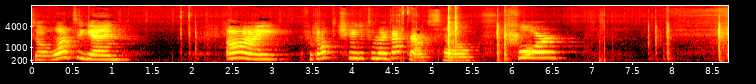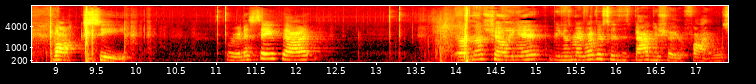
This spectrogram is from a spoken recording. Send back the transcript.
So once again, I forgot to change it to my background. So for Foxy, we're gonna save that. I'm not showing it because my brother says it's bad to show your files.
